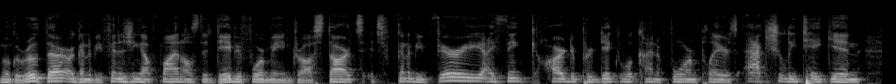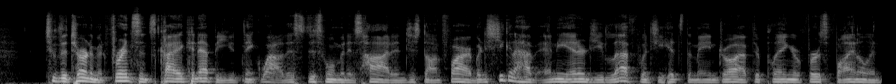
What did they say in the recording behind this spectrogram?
Muguruza are going to be finishing up finals the day before main draw starts. It's going to be very, I think, hard to predict what kind of form players actually take in to the tournament. For instance, Kaia Kanepi, you'd think, wow, this this woman is hot and just on fire. But is she going to have any energy left when she hits the main draw after playing her first final in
